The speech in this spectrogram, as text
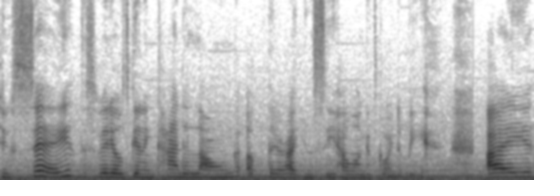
to say. This video is getting kind of long up there. I can see how long it's going to be. I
